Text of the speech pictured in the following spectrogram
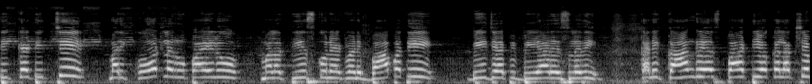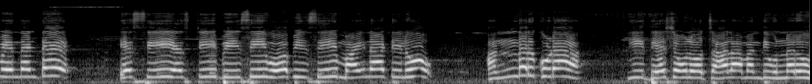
టిక్కెట్ ఇచ్చి మరి కోట్ల రూపాయలు మళ్ళీ తీసుకునేటువంటి బాపతి బీజేపీ బీఆర్ఎస్లది. కానీ కాంగ్రెస్ పార్టీ యొక్క లక్ష్యం ఏంటంటే ఎస్సీ ఎస్టీ బీసీ ఓబీసీ మైనార్టీలు అందరూ కూడా ఈ దేశంలో చాలామంది ఉన్నారు.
